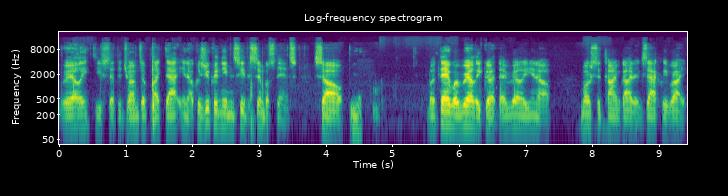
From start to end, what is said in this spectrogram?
really? You set the drums up like that, you know, because you couldn't even see the cymbal stands. So, but they were really good. They really, you know, most of the time got it exactly right.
